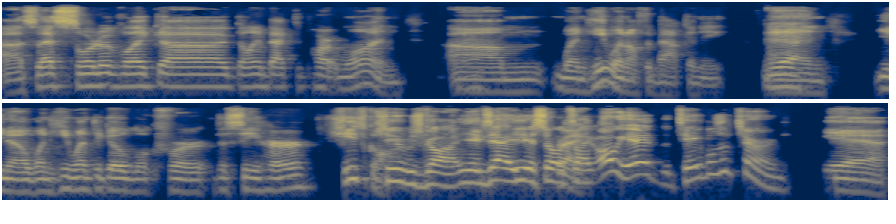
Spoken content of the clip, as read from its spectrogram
Uh, so that's sort of like uh, going back to part one um, when he went off the balcony. Yeah. And, you know, when he went to go look for to see her, she's gone. she was gone. Yeah, exactly. Yeah, so it's like, oh yeah, the tables have turned. Yeah.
